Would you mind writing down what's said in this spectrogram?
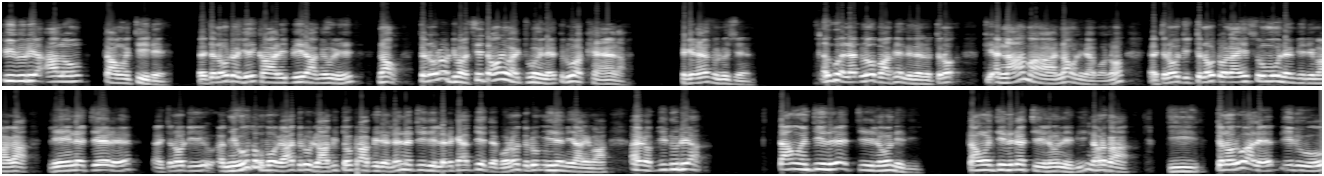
ပြည်သူတွေအားလုံးတာဝန်ကျေတယ်အဲကျွန်တော်တို့ရိတ်ခါတွေပေးတာမျိုးတွေနောက်ကျွန်တော်တို့ဒီမှာစစ်တောင်းတွေမှာထွင်လဲသူတို့ကခံရတာတကယ်တမ်းဆိုလို့ရှိရင် အခုကလက်တလောဘာဖြစ်နေလဲဆိုကျွန်တော်ဒီအနားမှာနောက်နေတာပေါ့နော်အဲကျွန်တော်ဒီကျွန်တော်ဒေါ်လာရေးစိုးမိုးနယ်မြေတွေမှာကလင်းနဲ့ကျဲတယ်အဲကျွန်တော်ဒီအမျိုးစုံပေါ့ဗျာသူတို့လာပြီးဒုက္ခပေးတယ်လက်နဲ့ကြီးတွေလက်တကမ်းပြစ်တယ်ပေါ့နော်သူတို့မိတဲ့နေရာတွေမှာအဲ့တော့ပြည်သူတွေကတာဝန်ကြည်တဲ့ကြည်လွန်းနေပြီတာဝန်ကြည်တဲ့ကြည်လွန်းနေပြီနောက်တစ်ခါဒီကျွန်တော်တို့ကလည်းပြည်သူကို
